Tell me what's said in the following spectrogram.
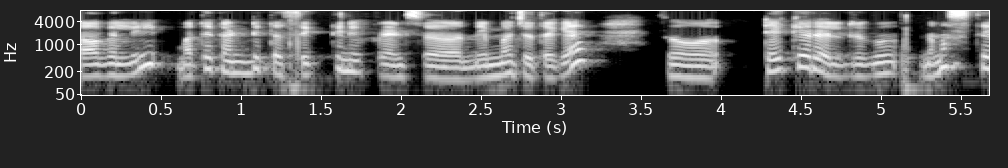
ಲಾಗಲ್ಲಿ ಮತ್ತೆ ಖಂಡಿತ ಸಿಗ್ತೀನಿ ಫ್ರೆಂಡ್ಸ್ ನಿಮ್ಮ ಜೊತೆಗೆ. ಸೊ ಟೇಕ್ ಕೇರ್ ಎಲ್ರಿಗೂ. ನಮಸ್ತೆ.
